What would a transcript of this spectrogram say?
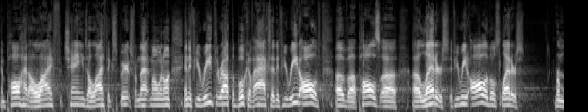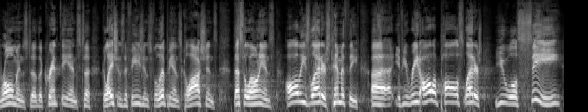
And Paul had a life change, a life experience from that moment on. And if you read throughout the book of Acts, and if you read all of, of uh, Paul's uh, uh, letters, if you read all of those letters, from Romans to the Corinthians to Galatians, Ephesians, Philippians, Colossians, Thessalonians, all these letters, Timothy, uh, if you read all of Paul's letters, you will see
